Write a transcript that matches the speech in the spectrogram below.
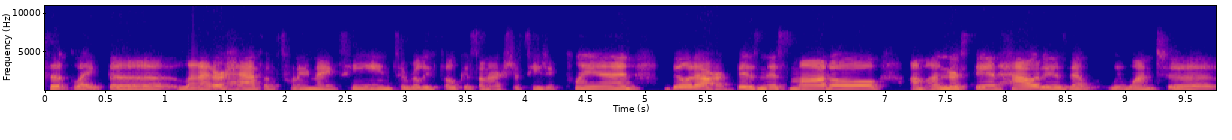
took like the latter half of 2019 to really focus on our strategic plan, build out our business model, um, understand how it is that we want to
